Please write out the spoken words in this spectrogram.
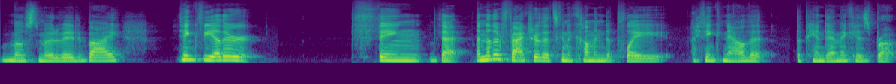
most motivated by. I think the other thing that another factor that's going to come into play, I think now that the pandemic has brought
